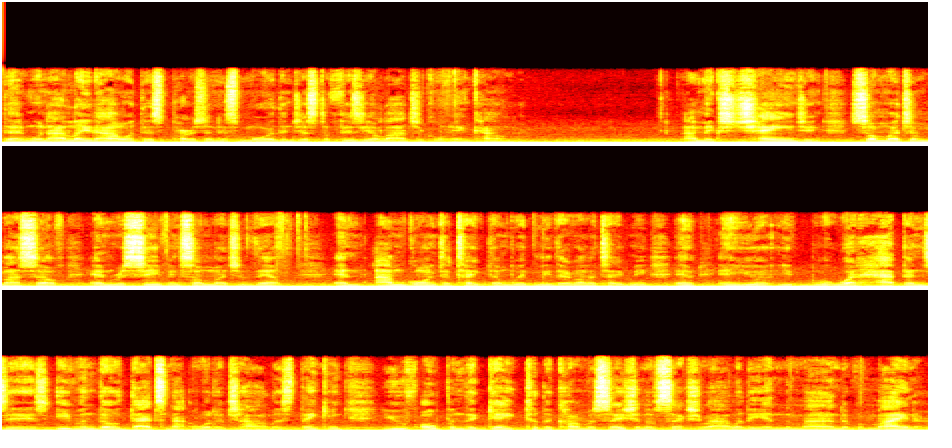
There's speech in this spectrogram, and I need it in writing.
That when I lay down with this person, it's more than just a physiological encounter. I'm exchanging so much of myself and receiving so much of them. And I'm going to take them with me. They're going to take me. And, and you, you, what happens is, even though that's not what a child is thinking, you've opened the gate to the conversation of sexuality in the mind of a minor.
